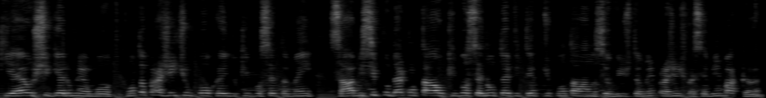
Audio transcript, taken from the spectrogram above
que é o Shigeru Miyamoto. Conta pra gente um pouco aí do que você também sabe. Se puder contar o que você não teve tempo de contar lá no seu vídeo também, pra gente vai ser bem bacana.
